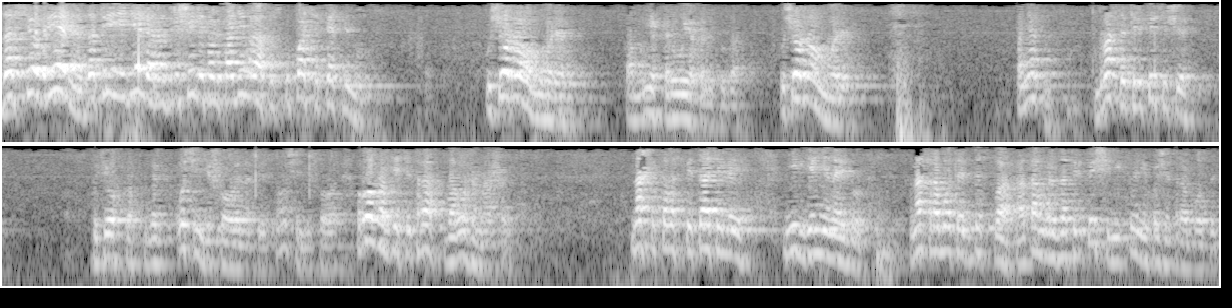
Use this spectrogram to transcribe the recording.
За все время, за три недели разрешили только один раз искупаться 5 минут. У Черного моря. Там некоторые уехали туда. У Черного моря. Понятно? 23 тысячи путевка. Очень дешевая написано, очень дешевая. Ровно в 10 раз дороже нашей. Наших-то воспитателей нигде не найдут. У нас работает бесплатно, а там, говорят, за 3000 никто не хочет работать.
